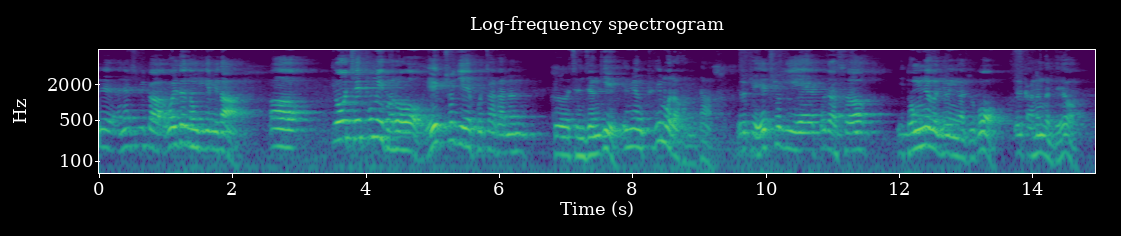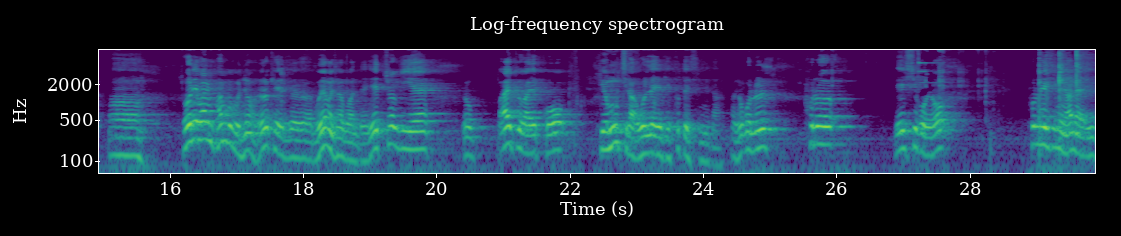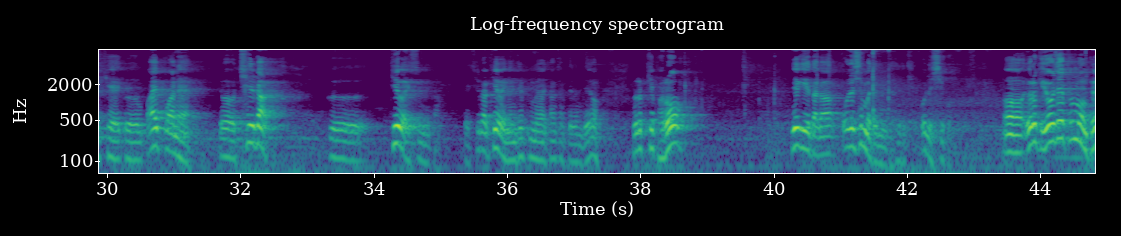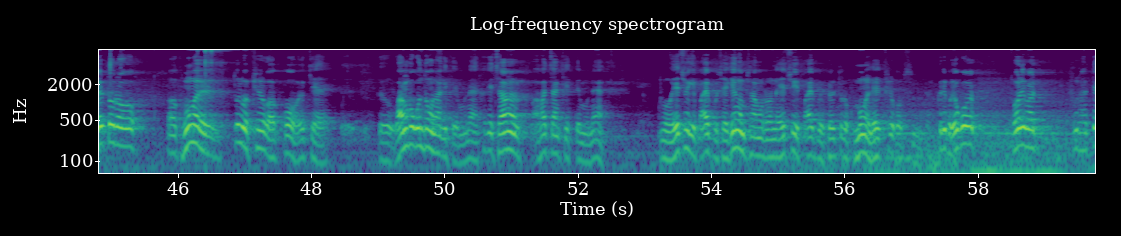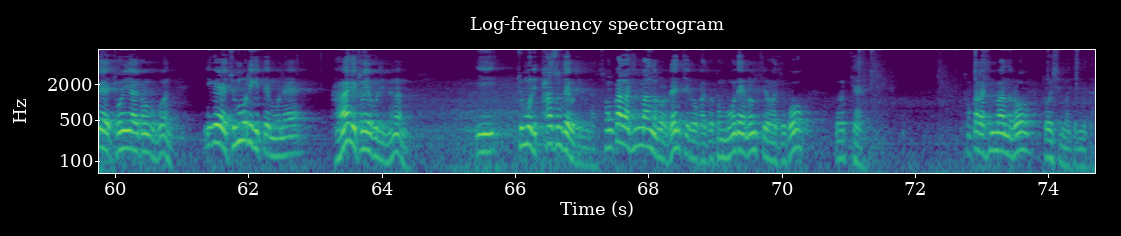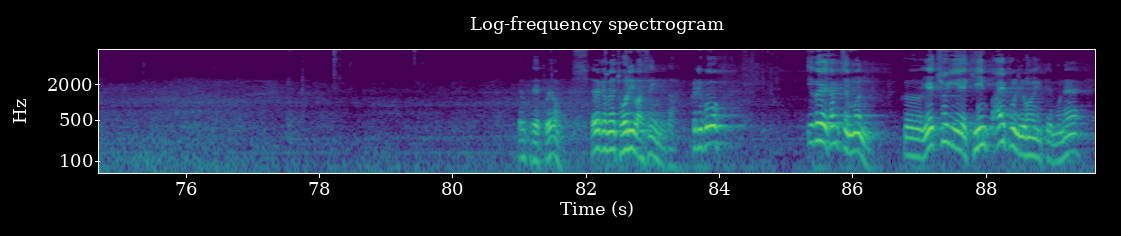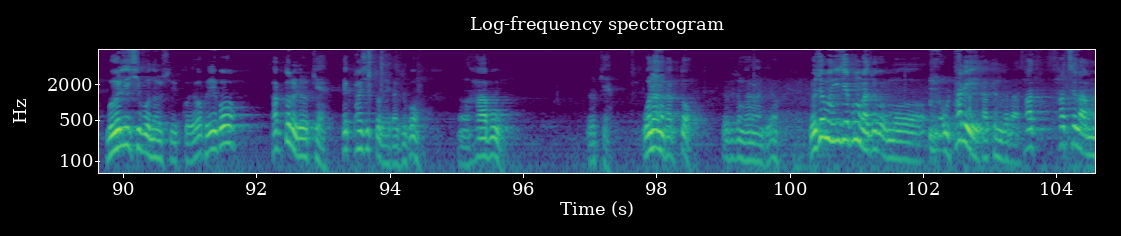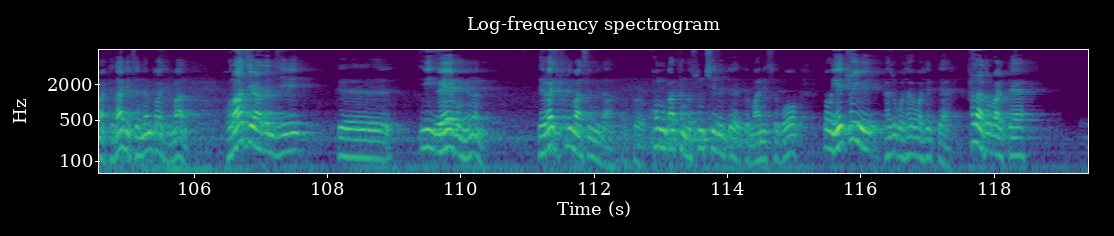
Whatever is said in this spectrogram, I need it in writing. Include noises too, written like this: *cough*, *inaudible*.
예, 안녕하십니까. 월드 농기계입니다. 어, 요 제품이 바로 예초기에 부착하는 그 전전기, 일명 트리머라고 합니다. 이렇게 예초기에 꽂아서 이 동력을 이용해가지고 이렇게 하는 건데요. 어, 조립하는 방법은요, 이렇게 저 모양을 잡아봤는데, 예초기에 요 파이프가 있고, 기어뭉치가 원래 이렇게 붙어 있습니다. 요거를 풀어 내시고요. 풀내시면 안에 이렇게 그 파이프 안에 요 칠각 그 기어가 있습니다. 네, 칠각 기어가 있는 제품에 장착되는데요. 이렇게 바로 여기에다가 꽂으시면 됩니다. 이렇게 꽂으시고. 어, 이렇게 요 제품은 별도로 어, 구멍을 뚫을 필요가 없고 이렇게 그 왕복 운동을 하기 때문에 크게 저항을 받지 않기 때문에 뭐 예초기 파이프 제 경험상으로는 예초기 파이프에 별도로 구멍을 낼 필요가 없습니다. 그리고 요거 조립할 할때 조리할 방법은 이게 준물이기 때문에 강하게 조여버리면은 이 주물이 파손되어 버립니다. 손가락 힘만으로 렌치로 가지고 동봉대에 넘치려 가지고 이렇게 손가락 힘만으로 조이시면 됩니다. 이렇게 됐고요. 이렇게 하면 조립 완성입니다. 그리고 이거의 장점은 그 예초기에 긴 파이프를 이용하기 때문에 멀리 집어 넣을 수 있고요. 그리고 각도를 이렇게 180도로 해가지고 어, 하부 이렇게 원하는 각도 이렇게 좀 가능한데요. 요즘은 이 제품을 가지고 뭐 *clears throat* 울타리 같은 거나 사, 사철나무나 개나리 전쟁도 하지만 도라지라든지 그 이 외에 보면은 여러 가지 풀이 많습니다. 그 콩 같은 거 숨치를 때도 많이 쓰고 또 예초기 가지고 작업하실 때 칼라 돌아갈 때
